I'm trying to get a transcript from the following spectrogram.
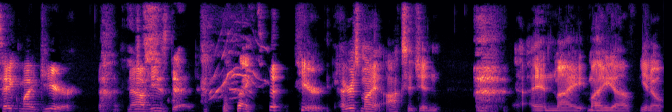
take my gear. now he's dead. right. here, here's my oxygen and my my uh, you know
